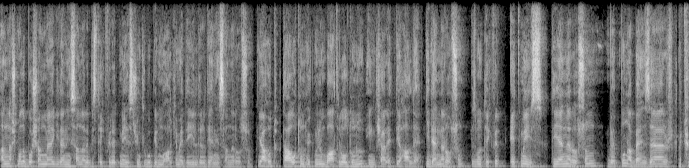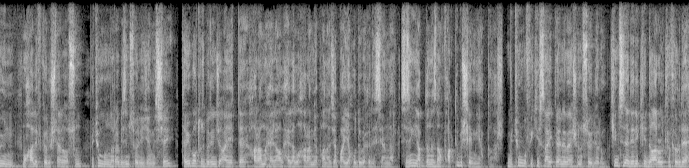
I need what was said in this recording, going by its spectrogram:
anlaşmalı boşanmaya giden insanları biz tekfir etmeyiz çünkü bu bir muhakeme değildir diyen insanlar olsun. Yahut tağutun hükmünün batıl olduğunu inkar ettiği halde gidenler olsun. Biz bunu tekfir etmeyiz diyenler olsun ve buna benzer bütün muhalif görüşler olsun. Bütün bunlara bizim söyleyeceğimiz şey Tevbe 31. ayette haramı helal, helalı haram yapan acaba Yahudi ve Hristiyanlar sizin yaptığınızdan farklı bir şey mi yaptılar? Bütün bu fikir sahiplerine ben şunu söylüyorum. Kim size dedi ki Darül Küfür'de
